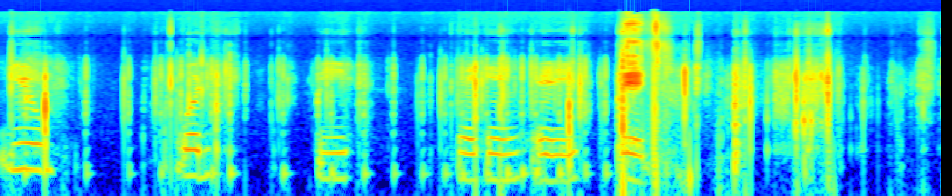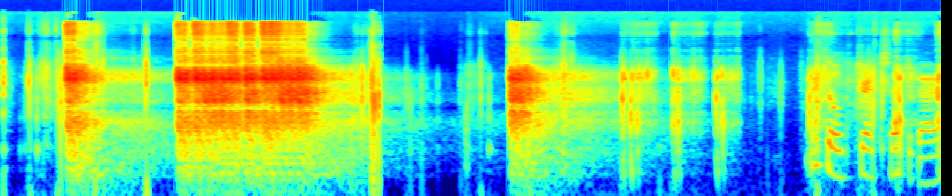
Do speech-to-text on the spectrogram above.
you would be making a bid. I killed Jacksepticeye.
